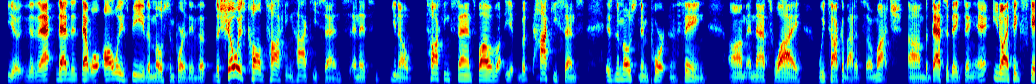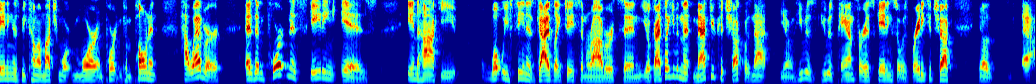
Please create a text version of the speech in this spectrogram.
you know that that that will always be the most important thing. The the show is called Talking Hockey Sense, and it's you know talking sense, blah blah blah. But hockey sense is the most important thing, um, and that's why we talk about it so much. Um, but that's a big thing. Eh, you know, I think skating has become a much more more important component. However, as important as skating is in hockey, what we've seen is guys like Jason Roberts and you know guys like even that Matthew Tkachuk was not you know he was he was panned for his skating so was Brady Tkachuk you know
